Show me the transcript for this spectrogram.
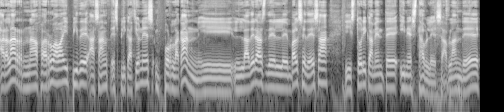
Aralar Nafarroa Bay pide a Sanz explicaciones por la CAN y laderas del embalse de esa históricamente inestables. Hablan de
